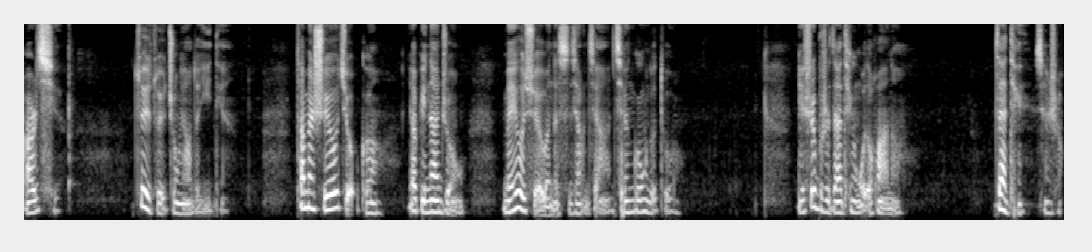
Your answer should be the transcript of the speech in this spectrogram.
而且，最最重要的一点，他们十有九个要比那种没有学问的思想家谦恭的多。你是不是在听我的话呢？在听，先生。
